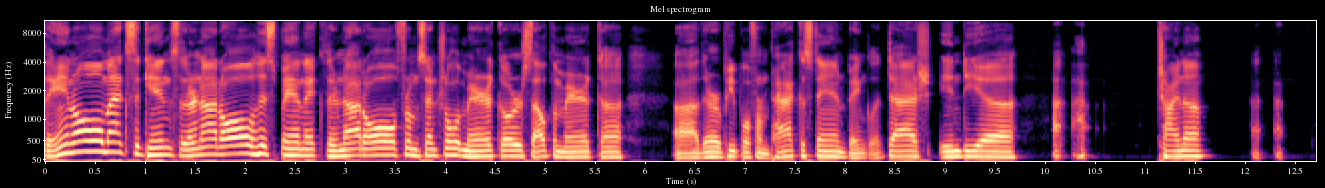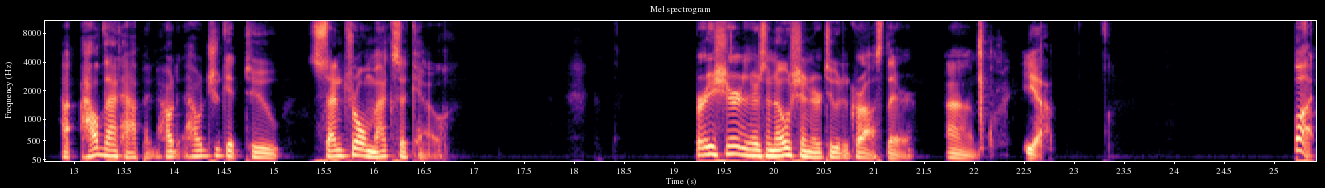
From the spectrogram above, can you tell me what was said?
They ain't all Mexicans. They're not all Hispanic. They're not all from Central America or South America. Uh, there are people from Pakistan, Bangladesh, India, China. How'd that happen? How how'd you get to Central Mexico? Pretty sure there's an ocean or two to cross there. Um, Yeah. but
